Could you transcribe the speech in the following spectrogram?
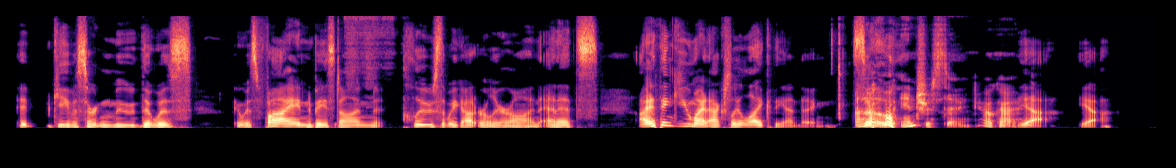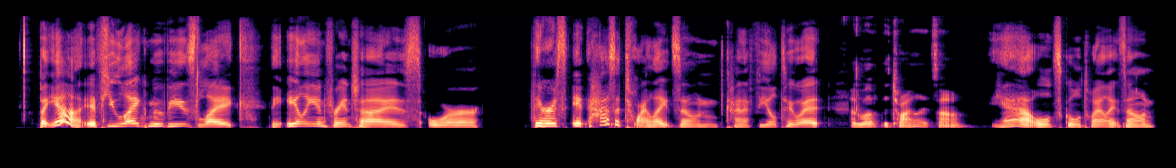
it gave a certain mood that was it was fine based on clues that we got earlier on and it's i think you might actually like the ending so Oh, interesting. Okay. yeah yeah but yeah if you like movies like the alien franchise or there's it has a twilight zone kind of feel to it I love the Twilight Zone. yeah old school twilight zone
